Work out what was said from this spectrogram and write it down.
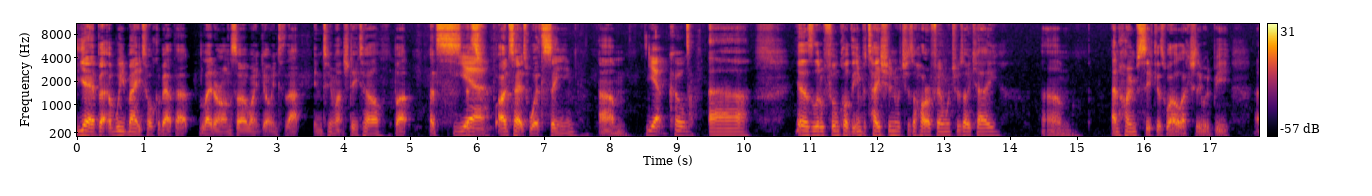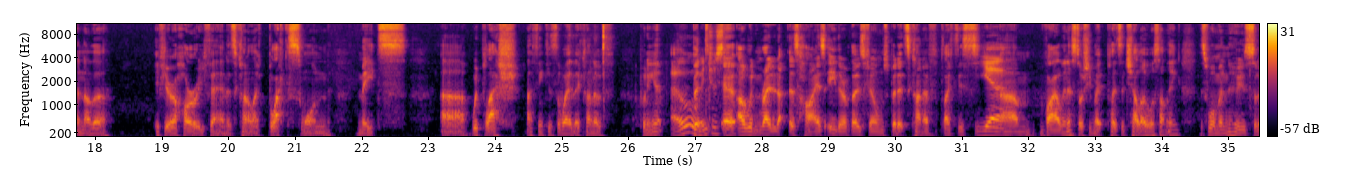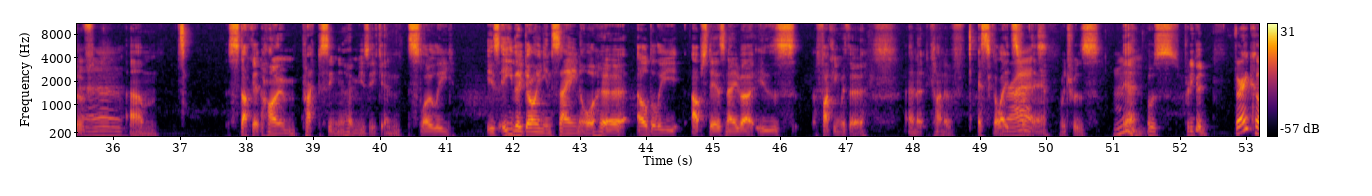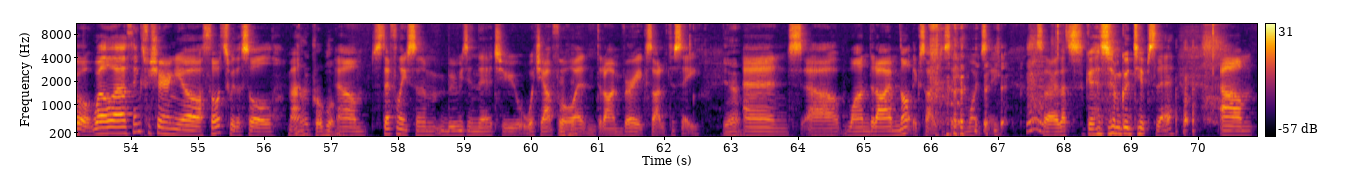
yeah, but we may talk about that later on, so I won't go into that in too much detail. But it's Yeah. it's, I'd say it's worth seeing. Um, Yeah, cool. uh, yeah, there's a little film called The Invitation, which is a horror film, which was okay. Um, and Homesick as well, actually, would be another. If you're a horror fan, it's kind of like Black Swan meets uh, Whiplash. I think is the way they're kind of putting it. Oh, But interesting. uh, I wouldn't rate it as high as either of those films, but it's kind of like this Yeah. um, violinist, or she might plays the cello or something. This woman who's sort of Ah, stuck at home practicing her music and slowly is either going insane or her elderly upstairs neighbor is fucking with her and it kind of escalates Right. from there which was yeah it was pretty good Very cool. Well, uh, thanks for sharing your thoughts with us all, Matt. No problem. Um, there's definitely some movies in there to watch out for, and that I'm very excited to see, yeah. and uh, one that I'm not excited to see and won't see. So that's good, some good tips there. Um,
